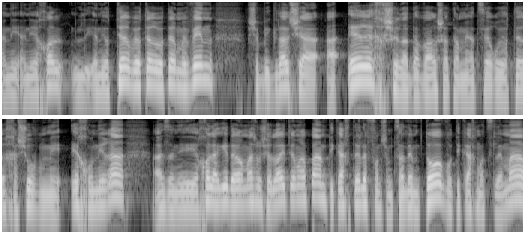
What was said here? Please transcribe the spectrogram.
אני, אני יכול, אני יותר ויותר ויותר מבין שבגלל שהערך של הדבר שאתה מייצר הוא יותר חשוב מאיך הוא נראה, אז אני יכול להגיד היום משהו שלא הייתי אומר פעם, תיקח טלפון שמצלם טוב, או תיקח מצלמה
